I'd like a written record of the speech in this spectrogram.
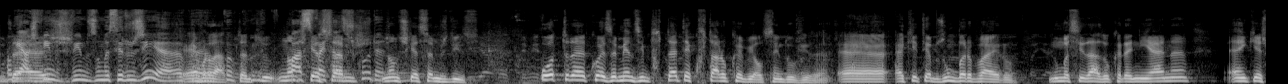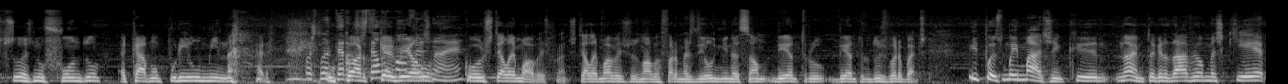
das... Aliás, vimos, vimos uma cirurgia. É verdade. Portanto, não nos esqueçamos, não nos esqueçamos disso. Outra coisa menos importante é cortar o cabelo, sem dúvida. Uh, aqui temos um barbeiro numa cidade ucraniana em que as pessoas, no fundo, acabam por iluminar o corte de cabelo é? com os telemóveis. Pronto, os telemóveis são novas formas de iluminação dentro, dentro dos barbeiros. E depois uma imagem que não é muito agradável, mas que é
